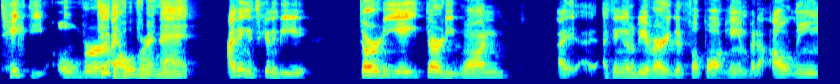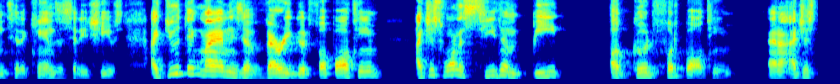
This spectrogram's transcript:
Take the over. Take the over in that. I think it's going to be 38 31. I, I- think it'll be a very good football game, but I'll lean to the Kansas City Chiefs. I do think Miami's a very good football team. I just want to see them beat a good football team. And I I just,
